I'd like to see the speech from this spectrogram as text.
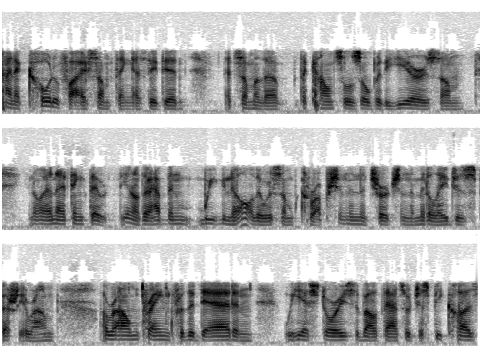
kind of codify something as they did at some of the the councils over the years. Um, you know, and I think that you know there have been we know there was some corruption in the church in the Middle Ages, especially around around praying for the dead, and we hear stories about that. So just because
